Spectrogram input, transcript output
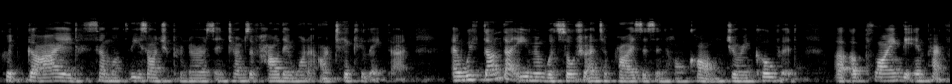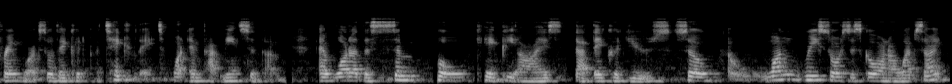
could guide some of these entrepreneurs in terms of how they want to articulate that. And we've done that even with social enterprises in Hong Kong during COVID, uh, applying the impact framework so they could articulate what impact means to them and what are the simple KPIs that they could use. So, uh, one resource is go on our website.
